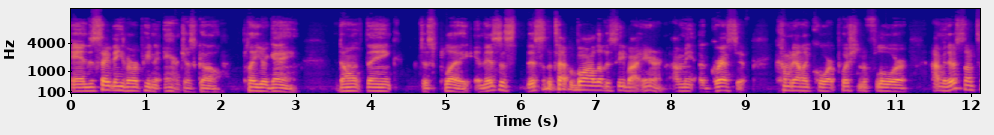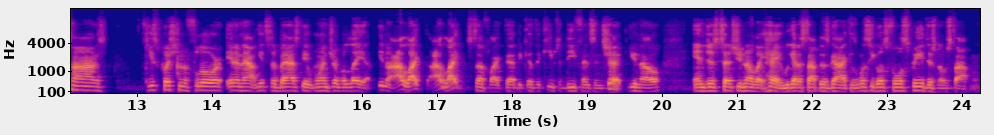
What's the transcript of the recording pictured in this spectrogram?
and the same thing he's been repeating to Aaron: just go, play your game, don't think, just play. And this is this is the type of ball I love to see by Aaron. I mean, aggressive coming down the court, pushing the floor. I mean, there's sometimes he's pushing the floor in and out, gets the basket, one dribble layup. You know, I like I like stuff like that because it keeps the defense in check. You know, and just lets you know, like, hey, we got to stop this guy because once he goes full speed, there's no stopping him.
